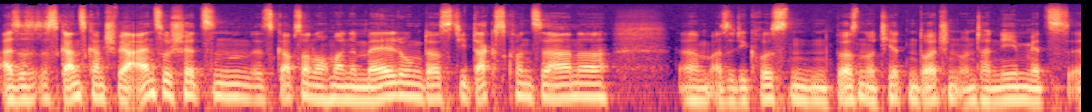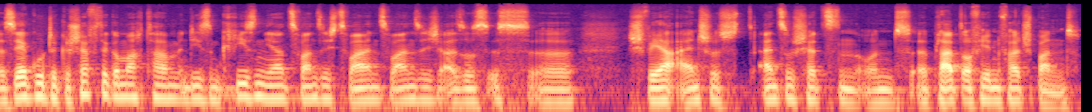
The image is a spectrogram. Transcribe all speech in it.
Also es ist ganz, ganz schwer einzuschätzen. Es gab auch noch mal eine Meldung, dass die DAX-Konzerne also die größten börsennotierten deutschen Unternehmen jetzt äh, sehr gute Geschäfte gemacht haben in diesem Krisenjahr 2022. Also es ist äh, schwer einzuschätzen und äh, bleibt auf jeden Fall spannend.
